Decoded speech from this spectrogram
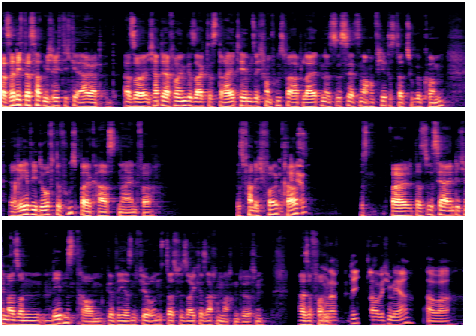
tatsächlich, das hat mich richtig geärgert. Also ich hatte ja vorhin gesagt, dass drei Themen sich vom Fußball ableiten. Es ist jetzt noch ein viertes dazugekommen. Revi durfte Fußball casten einfach. Das fand ich voll krass. Okay. Das, weil das ist ja eigentlich immer so ein Lebenstraum gewesen für uns, dass wir solche Sachen machen dürfen. Also von. Na, für dich glaube ich mehr, aber.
